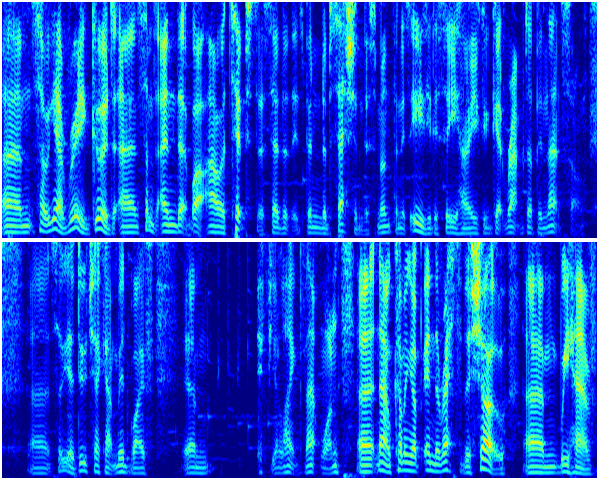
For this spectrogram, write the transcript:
Um, so yeah, really good. And some, and uh, well, our tipster said that it's been an obsession this month, and it's easy to see how you could get wrapped up in that song. Uh, so yeah, do check out Midwife. Um, if you liked that one. Uh, now, coming up in the rest of the show, um, we have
